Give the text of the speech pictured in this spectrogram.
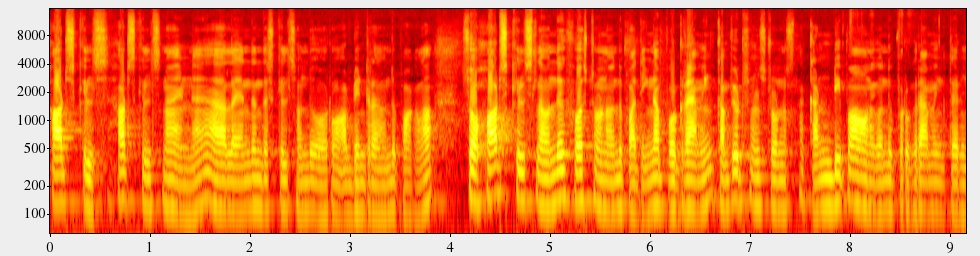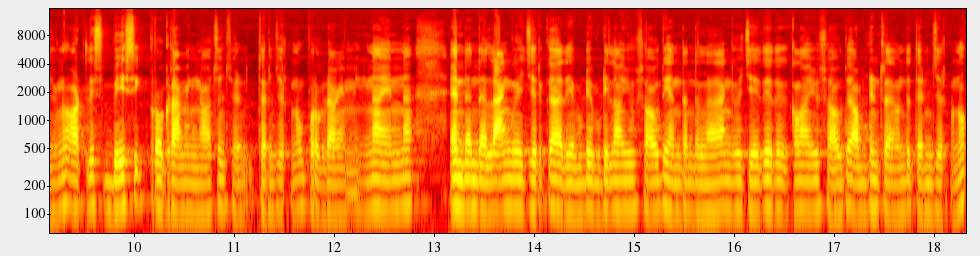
ஹார்ட் ஸ்கில்ஸ் ஹார்ட் ஸ்கில்ஸ்னால் என்ன? அதில் எந்தெந்த ஸ்கில்ஸ் வந்து வரும் அப்படின்றத வந்து பார்க்கலாம். ஸோ ஹார்ட் ஸ்கில்ஸில் வந்து ஃபர்ஸ்ட் ஒன்று வந்து பார்த்திங்கன்னா ப்ரோக்ராமிங் கம்ப்யூட்டர் சயின்ஸ் ஸ்டூடெண்ட்ஸ்னால் கண்டிப்பாக அவனுக்கு வந்து ப்ரோக்ராமிங் தெரிஞ்சுக்கணும். அட்லீஸ்ட் பேசிக் ப்ரோக்ராமிங்னாச்சும் தெரி- தெரிஞ்சிருக்கணும். ப்ரோக்ராமிங்னா என்ன? எந்தெந்த லாங்குவேஜ் இருக்குது அது எப்படி எப்படிலாம் யூஸ் ஆகுது? எந்தெந்த லாங்குவேஜ் எது எதுக்கெல்லாம் யூஸ் ஆகுது? அப்படின்றத வந்து தெரிஞ்சிருக்கணும்.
